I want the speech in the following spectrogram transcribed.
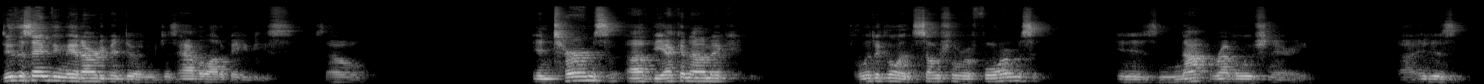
do the same thing they had already been doing, which is have a lot of babies. So, in terms of the economic, political, and social reforms, it is not revolutionary. Uh, it is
